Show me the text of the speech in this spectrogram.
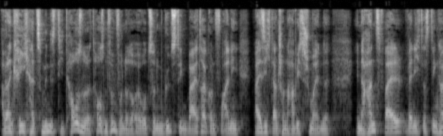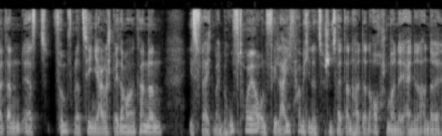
Aber dann kriege ich halt zumindest die 1000 oder 1500 Euro zu einem günstigen Beitrag. Und vor allen Dingen weiß ich dann schon, habe ich es schon mal in, der, in der Hand. Weil wenn ich das Ding halt dann erst fünf oder zehn Jahre später machen kann, dann ist vielleicht mein Beruf teuer. Und vielleicht habe ich in der Zwischenzeit dann halt dann auch schon mal eine, eine andere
